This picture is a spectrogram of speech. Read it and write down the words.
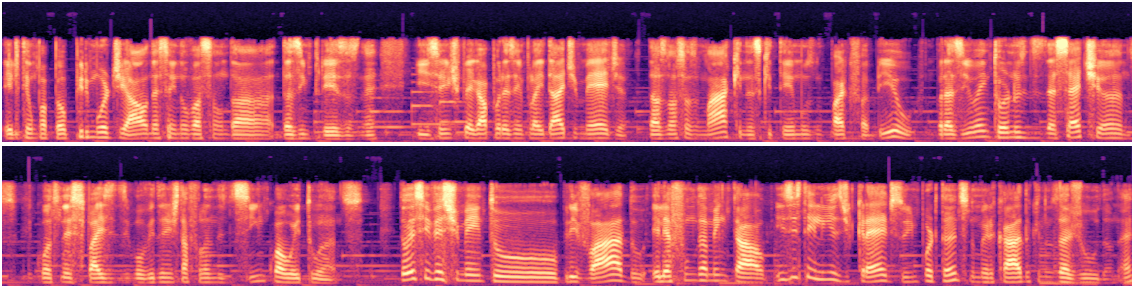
ele tenha um papel primordial nessa inovação da, das empresas, né? E se a gente pegar, por exemplo, a idade média das nossas máquinas que temos no Parque Fabril, Brasil é em torno de 17 anos, enquanto nesses países desenvolvidos a gente está falando de 5 a 8 anos. Então esse investimento privado, ele é fundamental. Existem linhas de crédito importantes no mercado que nos ajudam, né?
